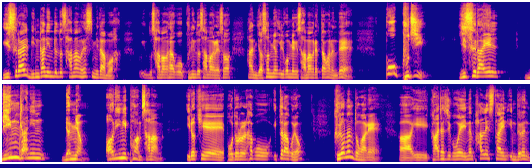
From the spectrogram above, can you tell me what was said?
이스라엘 민간인들도 사망을 했습니다. 뭐 사망을 하고 군인도 사망을 해서 한 6명, 7명이 사망을 했다고 하는데 꼭 굳이 이스라엘 민간인 몇 명, 어린이 포함 사망 이렇게 보도를 하고 있더라고요. 그러는 동안에 아, 이 가자 지구에 있는 팔레스타인인들은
